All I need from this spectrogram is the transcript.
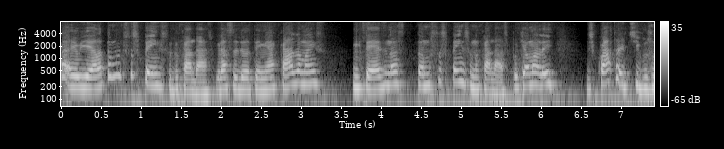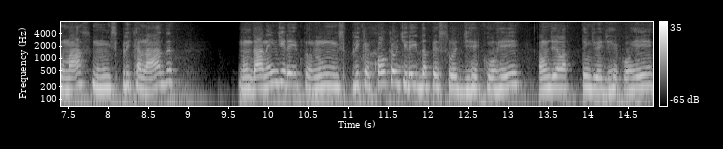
ah, eu e ela estamos suspensos do cadastro. Graças a Deus eu tenho minha casa, mas em tese nós estamos suspensos no cadastro. Porque é uma lei de quatro artigos no máximo, não explica nada, não dá nem direito, não explica qual que é o direito da pessoa de recorrer, aonde ela tem direito de recorrer.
